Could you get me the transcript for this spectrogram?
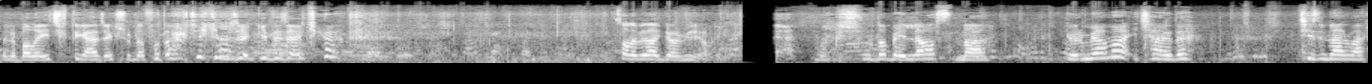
böyle balayı çifti gelecek şurada fotoğraf çekilecek gidecek. Sonra bir daha orayı. Bak şurada belli aslında. Görmüyor ama içeride çizimler var.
